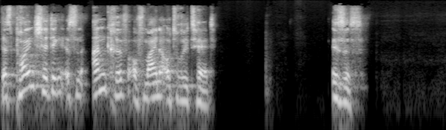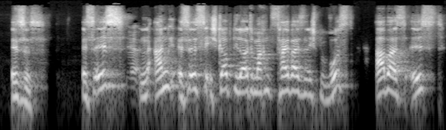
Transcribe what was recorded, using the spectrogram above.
Das Point-Shitting ist ein Angriff auf meine Autorität. Ist es. Ist es. Es ist ja. ein An es ist, ich glaube, die Leute machen es teilweise nicht bewusst, aber es ist,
